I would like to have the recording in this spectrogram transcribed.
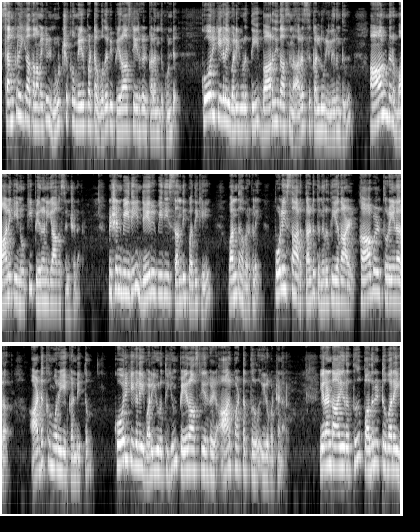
சங்கரையா தலைமையில் நூற்றுக்கும் மேற்பட்ட உதவி பேராசிரியர்கள் கலந்து கொண்டு கோரிக்கைகளை வலியுறுத்தி பாரதிதாசன் அரசு கல்லூரியிலிருந்து ஆளுநர் மாளிகை நோக்கி பேரணியாக சென்றனர். மிஷன் வீதி நேரு வீதி சந்திப்பதிகே வந்த அவர்களை போலீசார் தடுத்து நிறுத்தியதால் காவல்துறையினர் அடக்குமுறையை கண்டித்தும் கோரிக்கைகளை வலியுறுத்தியும் பேராசிரியர்கள் ஆர்ப்பாட்டத்தில் ஈடுபட்டனர். இரண்டாயிரத்து பதினெட்டு வரை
